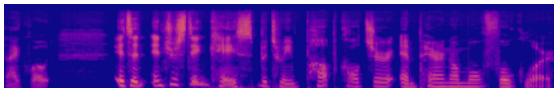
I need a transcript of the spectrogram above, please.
and I quote, it's an interesting case between pop culture and paranormal folklore.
